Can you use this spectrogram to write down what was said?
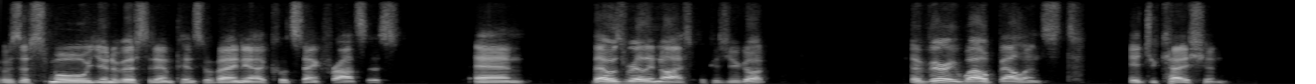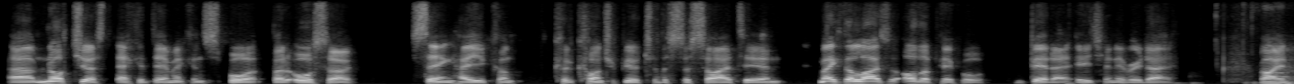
It was a small university in Pennsylvania called St. Francis. And that was really nice because you got a very well balanced education um, not just academic and sport, but also seeing how you con- could contribute to the society and make the lives of other people better each and every day. Right.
